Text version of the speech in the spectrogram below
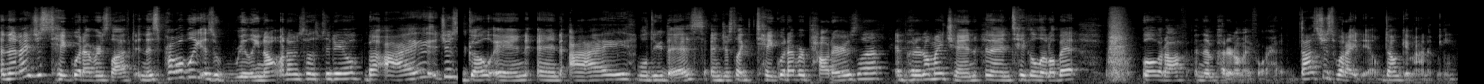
And then I just take whatever's left and this probably is really not what I'm supposed to do, but I just go in and I will do this and just like take whatever powder is left and put it on my chin and then take a little bit, blow it off and then put it on my forehead. That's just what I do. Don't get mad at me.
